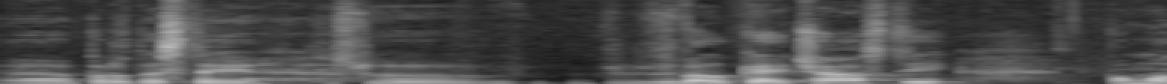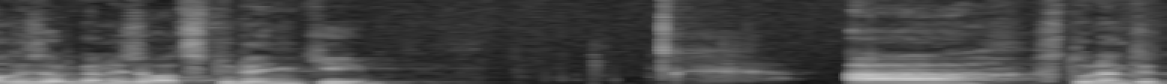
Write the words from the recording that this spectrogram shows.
eh, protesty z velké části pomohli zorganizovat studenti. A studenty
